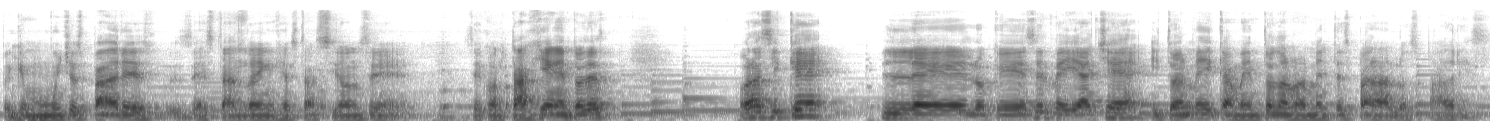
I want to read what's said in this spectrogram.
porque Ujú. muchos padres pues, estando en gestación se, se contagian, entonces ahora sí que le- lo que es el VIH y todo el medicamento normalmente es para los padres,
